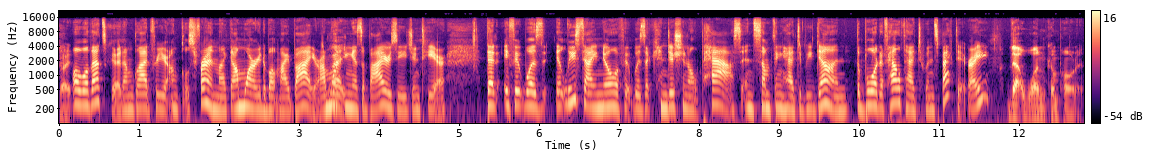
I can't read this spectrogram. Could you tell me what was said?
Right. oh well that's good i'm glad for your uncle's friend like i'm worried about my buyer i'm Right. working as a buyer's agent here that if it was at least i know if it was a conditional pass and something had to be done the board of health had to inspect it right That one component.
